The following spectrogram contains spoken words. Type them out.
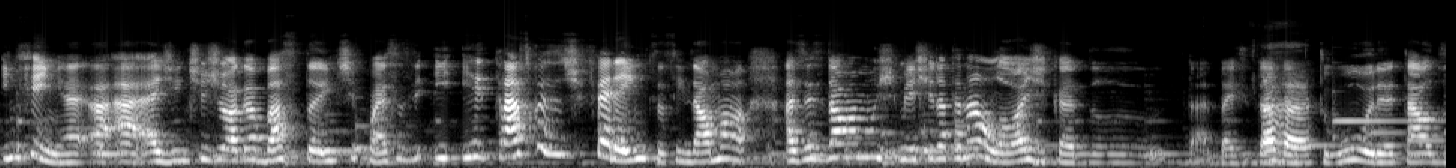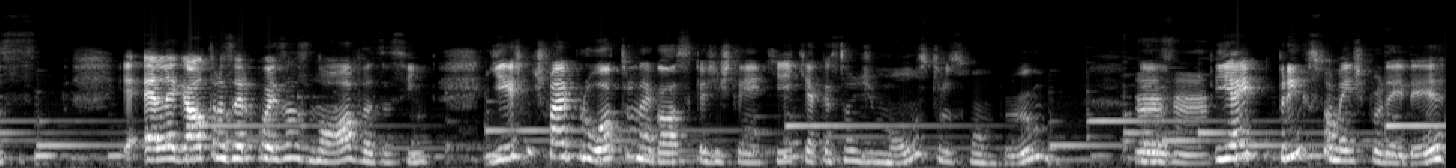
Enfim, a, a, a gente joga bastante com essas. E, e traz coisas diferentes, assim, dá uma. Às vezes dá uma mexida até na lógica do, da, da, da Aham. aventura e tal. dos- é é legal trazer coisas novas, assim. E aí a gente vai pro outro negócio que a gente tem aqui, que é a questão de monstros homebrew. Uhum. E aí, principalmente pro DD,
